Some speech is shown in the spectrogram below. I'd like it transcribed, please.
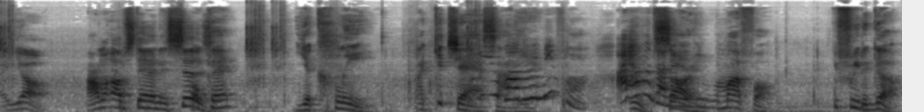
Hey, yo. I'm an upstanding citizen. Okay. You're clean. Now get your ass out. What are you bothering me for? I Mm, haven't done Sorry, anything wrong. my fault. You're free to go.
